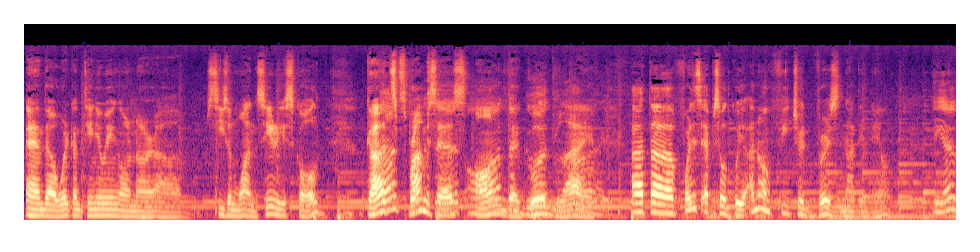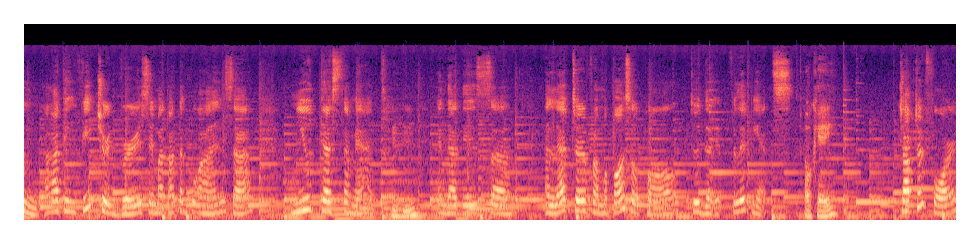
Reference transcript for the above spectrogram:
And uh, we're continuing on our uh, season one series called God's, Promises, on the Good Life. At uh, for this episode, Kuya, ano ang featured verse natin ngayon? Ayan, ang ating featured verse ay matatagpuan sa New Testament. Mhm. And that is uh, a letter from Apostle Paul to the Philippians. Okay. Chapter 4,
